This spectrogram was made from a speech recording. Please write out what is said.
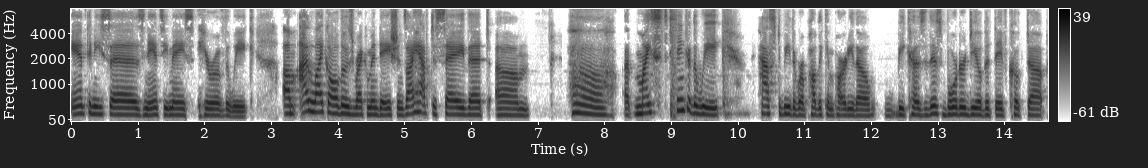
Anthony says Nancy Mace, hero of the week. Um, I like all those recommendations. I have to say that um, my stink of the week has to be the Republican Party, though, because this border deal that they've cooked up,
